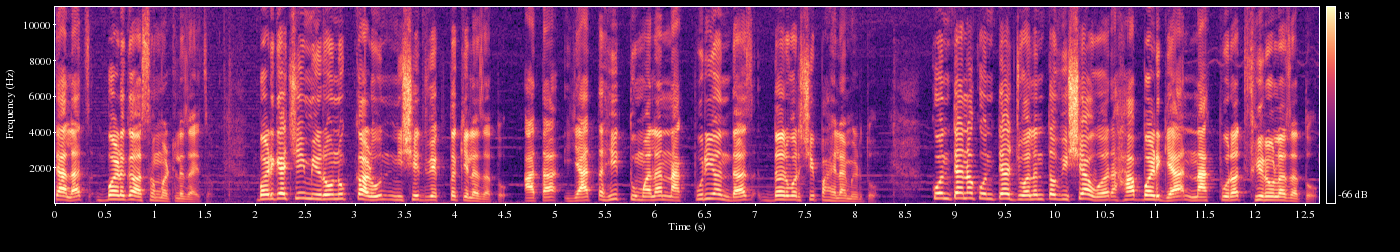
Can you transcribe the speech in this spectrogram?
त्यालाच बडगा असं म्हटलं जायचं. बडग्याची मिरवणूक काढून निषेध व्यक्त केला जातो. आता यातही तुम्हाला नागपुरी अंदाज दरवर्षी पाहायला मिळतो. कोणत्या ना कोणत्या ज्वलंत विषयावर हा बडग्या नागपुरात फिरवला जातो.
